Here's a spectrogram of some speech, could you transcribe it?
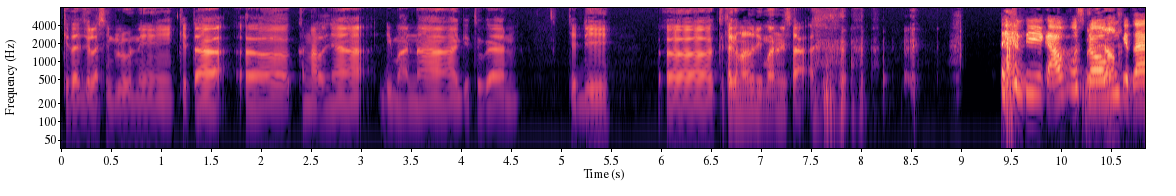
kita jelasin dulu nih kita uh, kenalnya di mana gitu kan jadi uh, kita kenalnya di mana nih sa di kampus dong kampus. kita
